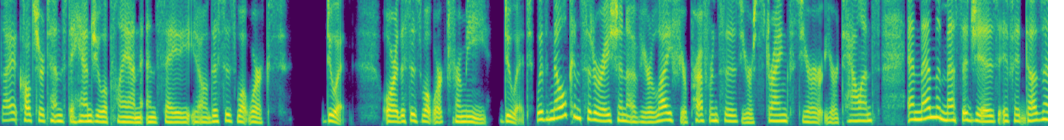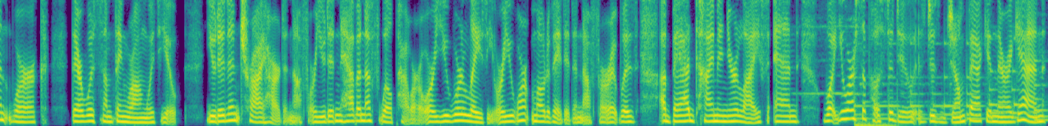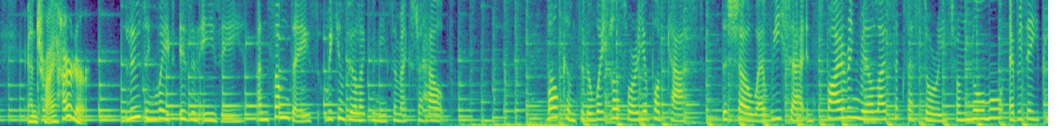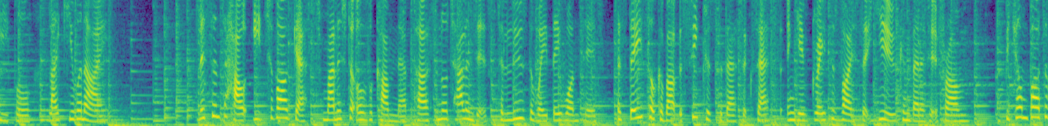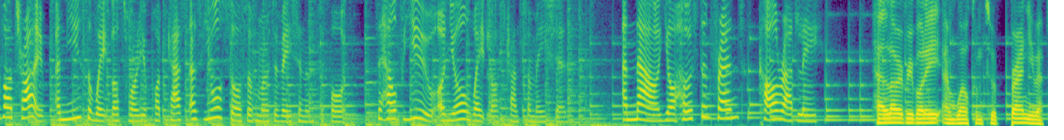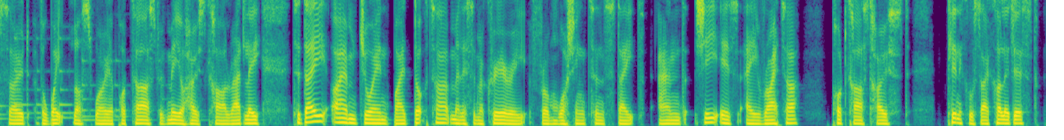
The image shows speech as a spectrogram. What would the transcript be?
Diet culture tends to hand you a plan and say, you know, this is what works, do it. Or this is what worked for me, do it. With no consideration of your life, your preferences, your strengths, your your talents. And then the message is if it doesn't work, there was something wrong with you. You didn't try hard enough or you didn't have enough willpower or you were lazy or you weren't motivated enough or it was a bad time in your life and what you are supposed to do is just jump back in there again and try harder. Losing weight isn't easy, and some days we can feel like we need some extra help. Welcome to the Weight Loss Warrior podcast, the show where we share inspiring real life success stories from normal, everyday people like you and I. Listen to how each of our guests managed to overcome their personal challenges to lose the weight they wanted, as they talk about the secrets to their success and give great advice that you can benefit from. Become part of our tribe and use the Weight Loss Warrior podcast as your source of motivation and support to help you on your weight loss transformation. And now, your host and friend, Carl Radley. Hello, everybody, and welcome to a brand new episode of the Weight Loss Warrior podcast with me, your host, Carl Radley. Today, I am joined by Dr. Melissa McCreery from Washington State, and she is a writer, podcast host, clinical psychologist,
